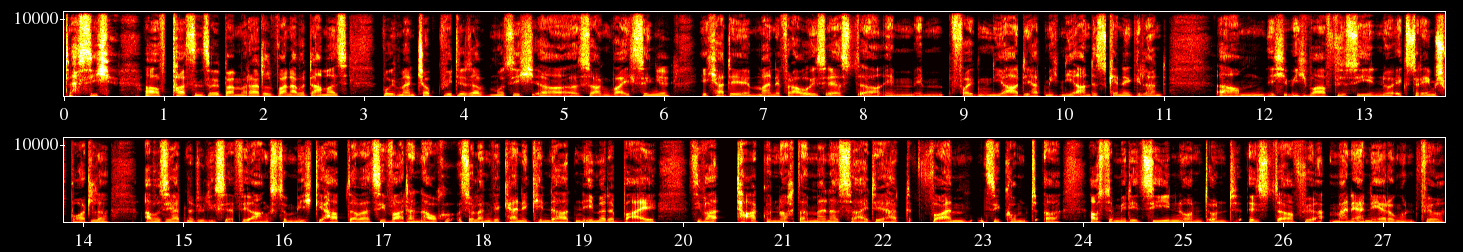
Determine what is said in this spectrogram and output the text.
dass ich aufpassen soll beim Radlfahren. Aber damals, wo ich meinen Job quittiert habe, muss ich äh, sagen, war ich Single. Ich hatte, meine Frau ist erst äh, im, im folgenden Jahr, die hat mich nie anders kennengelernt. Ähm, ich, ich war für sie nur Extremsportler, aber sie hat natürlich sehr viel Angst um mich gehabt. Aber sie war dann auch, solange wir keine Kinder hatten, immer dabei. Sie war Tag und Nacht an meiner Seite, hat vor allem, sie kommt äh, aus der Medizin und, und ist äh, für meine Ernährung und für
